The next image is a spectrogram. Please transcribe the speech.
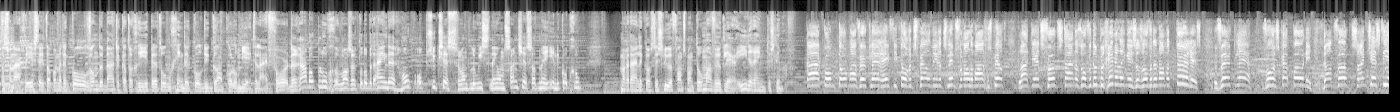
Het was vandaag de eerste etappe met een call van de buitencategorie. Het peloton ging de Col du Grand Colombier te lijf. Voor de Rabo-ploeg was er tot op het einde hoop op succes. Want Luis Leon Sanchez zat mee in de kopgroep. Maar uiteindelijk was de sluwe Fransman Thomas Veuclair iedereen te slim af. Daar komt Thomas Veuclair. Heeft hij toch het spel weer het slimst van allemaal gespeeld. Laat Jens Vogt staan alsof het een beginneling is. Alsof het een amateur is. Veuclair voor Scarponi. Dan Vogt. Sanchez, die,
